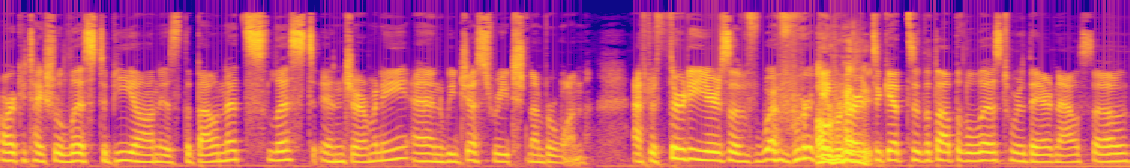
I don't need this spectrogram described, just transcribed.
architectural list to be on is the Baunetz list in Germany, and we just reached number one. After 30 years of working oh, really? hard to get to the top of the list, we're there now. So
